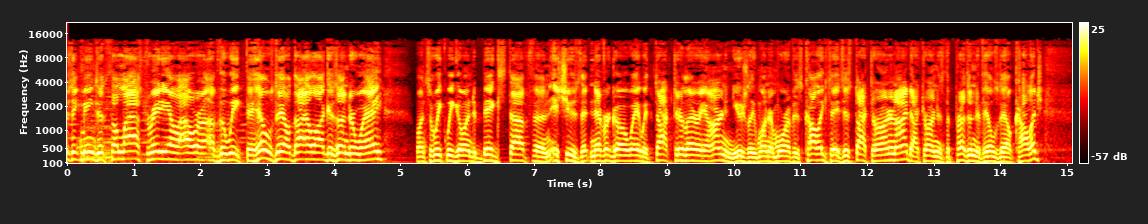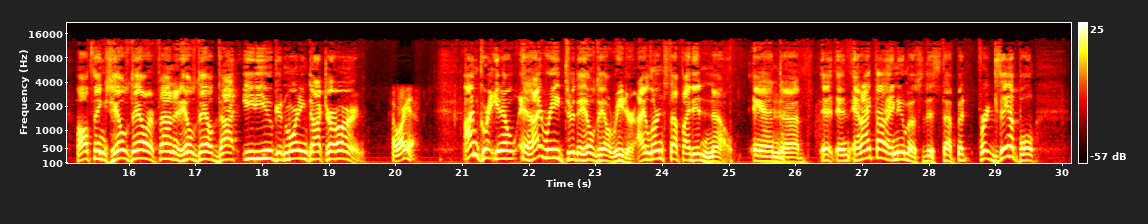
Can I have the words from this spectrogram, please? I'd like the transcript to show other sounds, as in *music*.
music means it's the last radio hour of the week. The Hillsdale Dialogue is underway. Once a week, we go into big stuff and issues that never go away with Dr. Larry Arnn and usually one or more of his colleagues. Today, it's Dr. Arnn and I. Dr. Arnn is the president of Hillsdale College. All things Hillsdale are found at hillsdale.edu. Good morning, Dr. Arnn. How are you? I'm great. You know, as I read through the Hillsdale Reader, I learned stuff I didn't know. And, uh, and, and I thought I knew most of this stuff. But for example,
